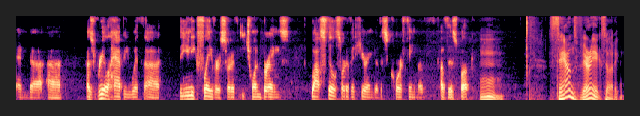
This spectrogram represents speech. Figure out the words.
And uh, uh, I was real happy with uh, the unique flavor sort of each one brings while still sort of adhering to this core theme of, of this book. Mm. Sounds very exciting.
